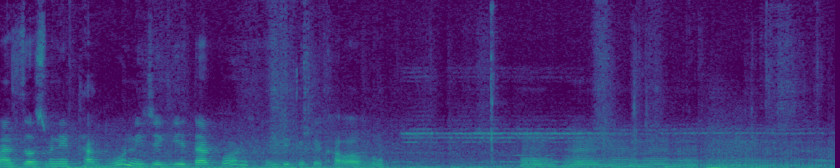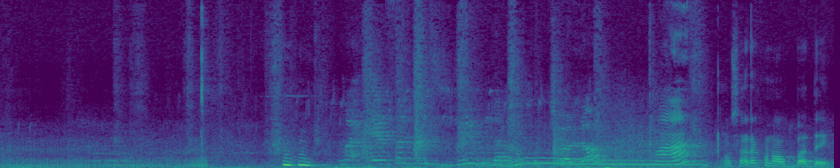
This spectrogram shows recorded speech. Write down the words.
পাঁচ দশ মিনিট থাকব নিচে গিয়ে তারপর দুটোকে খাওয়াবো। হুম হুম হুম হুম ও সারাক্ষণ অব্বা দেয়।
